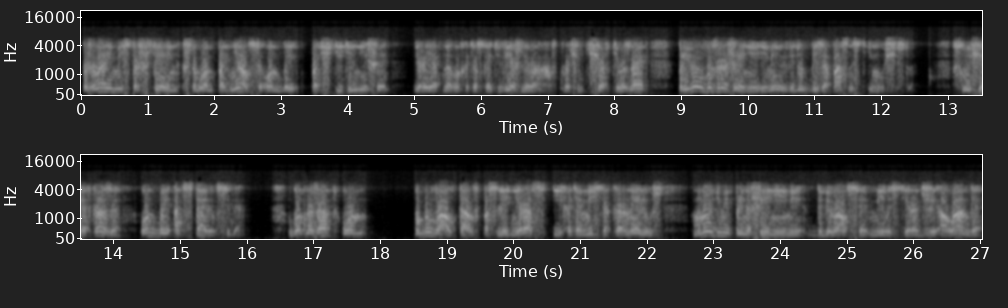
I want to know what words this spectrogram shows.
Пожелая мистер Штейн, чтобы он поднялся, он бы почтительнейше, вероятно, он хотел сказать вежливо, а, впрочем, черт его знает, привел возражение, имея в виду безопасность имущества. В случае отказа он бы отставил себя. Год назад он побывал там в последний раз, и хотя мистер Корнелиус многими приношениями добивался милости Раджи Аланга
